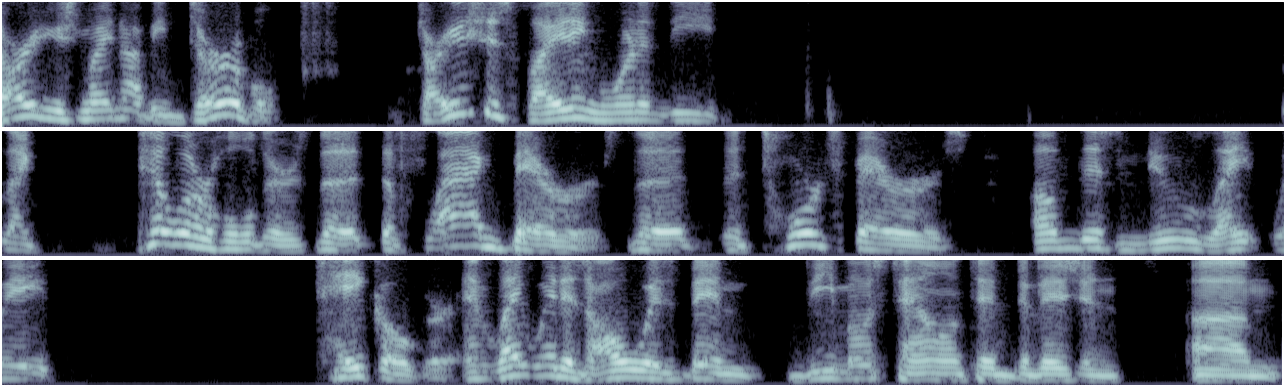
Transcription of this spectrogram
Dariush might not be durable. Dariush is fighting one of the like pillar holders, the the flag bearers, the the torch bearers of this new lightweight takeover. And lightweight has always been the most talented division um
